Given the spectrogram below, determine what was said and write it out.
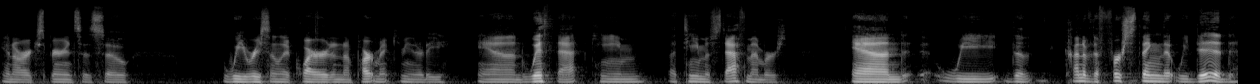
in our experiences. So we recently acquired an apartment community, and with that came a team of staff members. And we the kind of the first thing that we did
